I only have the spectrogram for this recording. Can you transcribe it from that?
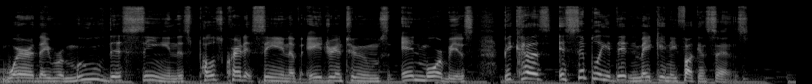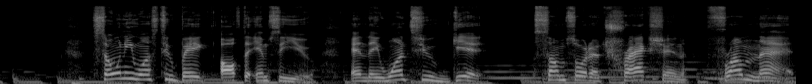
where they remove this scene, this post-credit scene of Adrian Toomes in Morbius because it simply didn't make any fucking sense. Sony wants to bake off the MCU and they want to get some sort of traction from that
